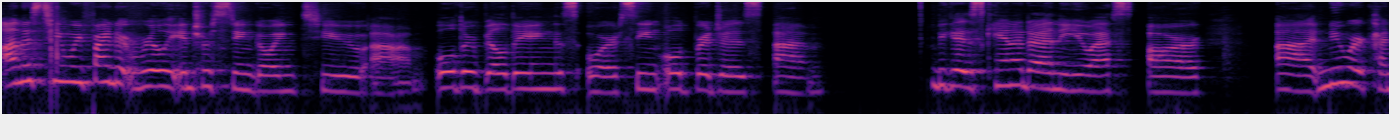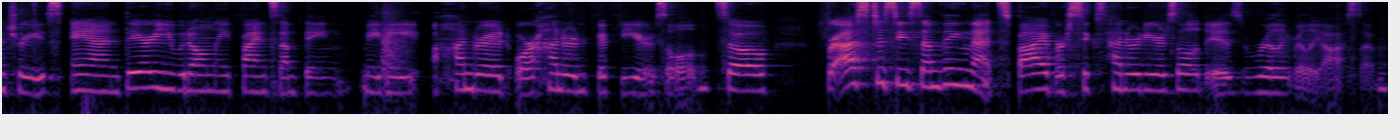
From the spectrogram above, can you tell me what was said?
On this team, we find it really interesting going to um, older buildings or seeing old bridges um, because Canada and the US are uh, newer countries, and there you would only find something maybe 100 or 150 years old. So for us to see something that's five or 600 years old is really, really awesome.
